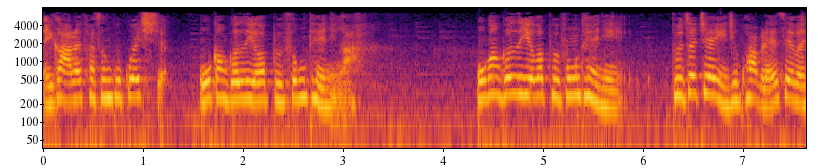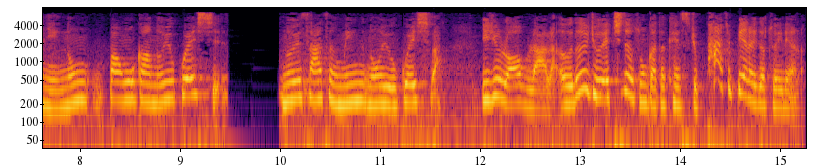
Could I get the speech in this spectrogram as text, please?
伊讲阿拉发生过关系。我讲搿是一个半疯瘫人啊！我讲搿是一个半疯瘫人，半只脚已经快勿来三个人，侬帮我讲侬有关系？侬有啥证明侬有关系伐？伊就老无赖了，后头就一记头从搿搭开始就啪就变了一个嘴脸了。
